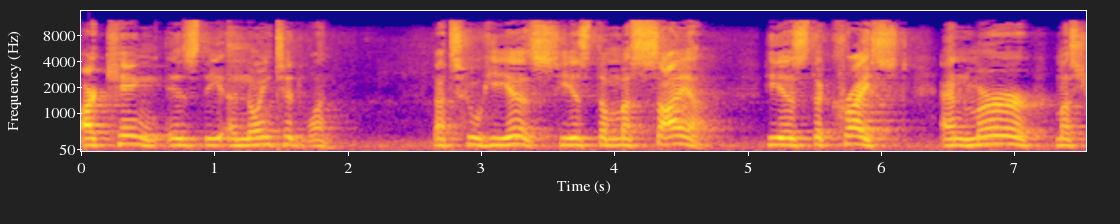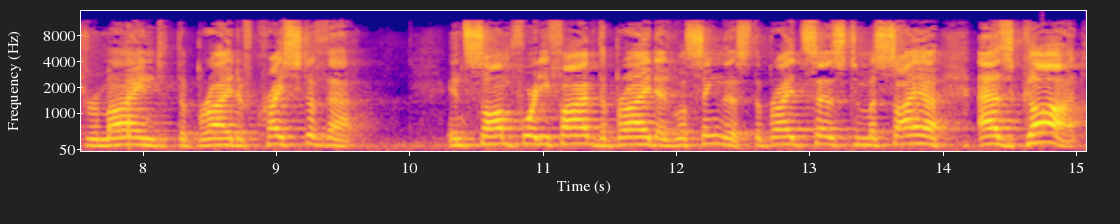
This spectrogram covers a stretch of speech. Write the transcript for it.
Our king is the anointed one. That's who he is. He is the Messiah. He is the Christ. And myrrh must remind the bride of Christ of that. In Psalm 45, the bride, and we'll sing this, the bride says to Messiah, as God.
